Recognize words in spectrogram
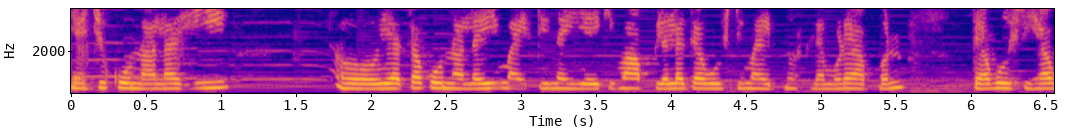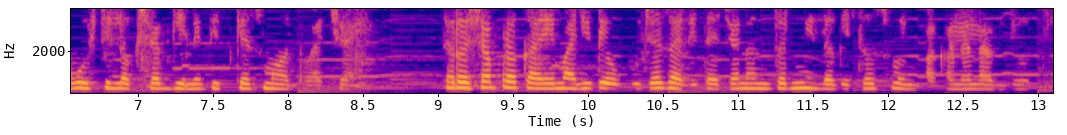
याची कोणालाही याचा कोणालाही माहिती नाही आहे किंवा आपल्याला त्या गोष्टी माहीत नसल्यामुळे आपण त्या गोष्टी ह्या गोष्टी लक्षात घेणे तितकेच महत्त्वाचे आहे. तर अशा प्रकारे माझी देवपूजा झाली. त्याच्यानंतर मी लगेचच स्वयंपाकाला लागली होती.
